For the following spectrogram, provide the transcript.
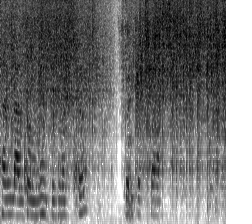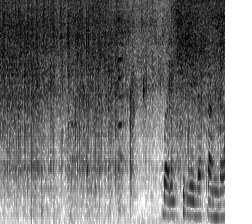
छान लाल तळून घ्यायचे मस्त कढीपत्ता बारीक चिरलेला कांदा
